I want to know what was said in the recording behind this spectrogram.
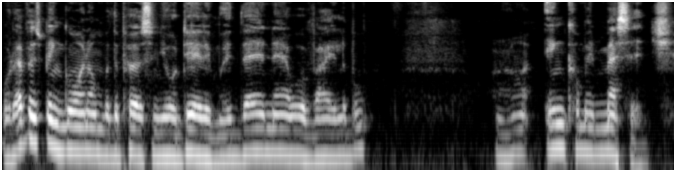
Whatever's been going on with the person you're dealing with, they're now available. All right, incoming message.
